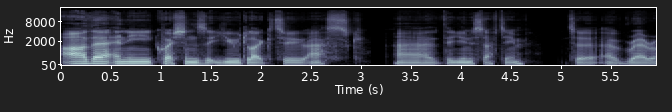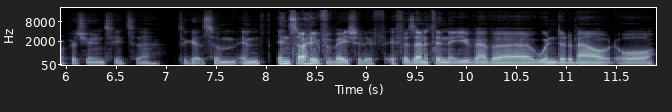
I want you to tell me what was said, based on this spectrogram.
are there any questions that you'd like to ask uh, the Unitaf team? It's a, a rare opportunity to to get some in, inside information. If if there's anything that you've ever wondered about, or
